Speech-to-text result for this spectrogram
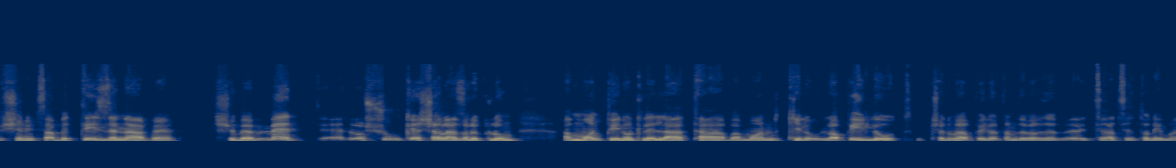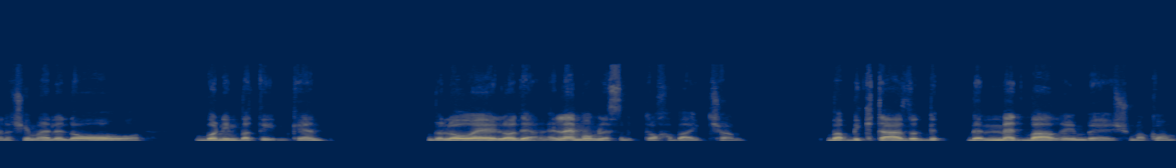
שנמצא בטיזנאבה, שבאמת אין לו שום קשר לעזה לכלום, המון פעילות ללהט"ב, המון, כאילו, לא פעילות, כשאני אומר פעילות אני מדבר על יצירת סרטונים, האנשים האלה לא בונים בתים, כן? ולא, אה, לא יודע, אין להם הומלס בתוך הבית שם. בבקתה הזאת, באמת בערים באיזשהו מקום.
